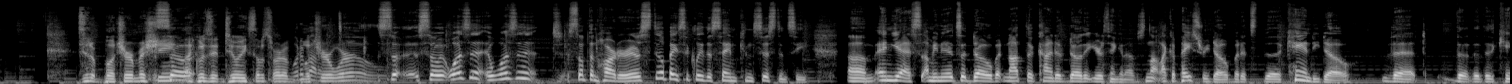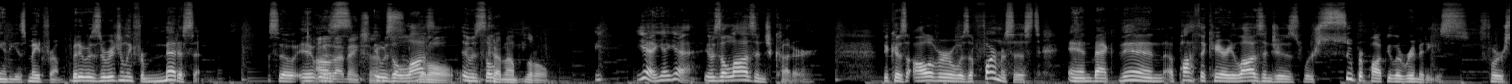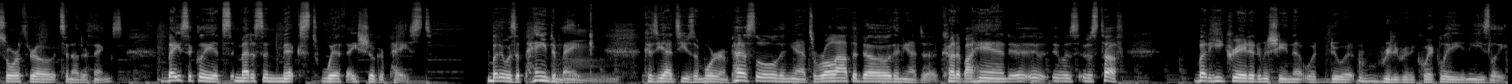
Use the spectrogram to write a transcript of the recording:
Is it a butcher machine? So- like was it doing some sort of butcher work? So so it wasn't it wasn't something harder. It was still basically the same consistency. Um, and yes, I mean it's a dough, but not the kind of dough that you're thinking of. It's not like a pastry dough, but it's the candy dough that the the, the candy is made from. But it was originally for medicine. So it oh, was that makes sense. it was a lot Little, it was a, cutting up little. Yeah, yeah, yeah. It was a lozenge cutter because Oliver was a pharmacist, and back then, apothecary lozenges were super popular remedies for sore throats and other things. Basically, it's medicine mixed with a sugar paste. But it was a pain to make Hmm. because you had to use a mortar and pestle, then you had to roll out the dough, then you had to cut it by hand. It, it, it was it was tough. But he created a machine that would do it really, really quickly and easily.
